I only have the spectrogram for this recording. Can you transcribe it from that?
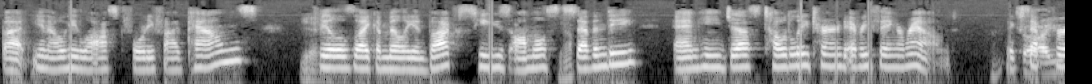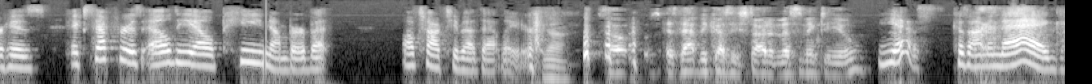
but you know, he lost 45 pounds, yeah. feels like a million bucks. He's almost Yep. 70, and he just totally turned everything around, except are you- for his, except for his LDLP number. But I'll talk to you about that later. yeah. So is that because he started listening to you? yes, because I'm a nag.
